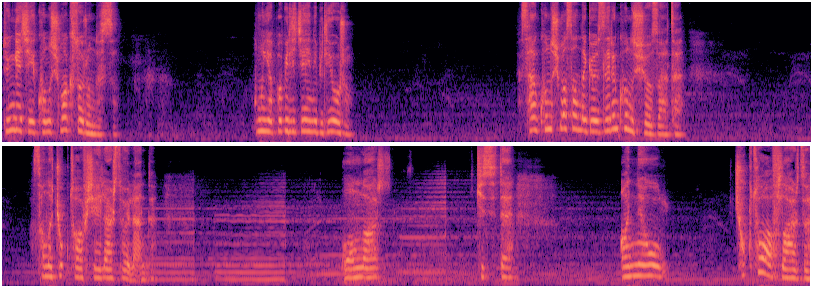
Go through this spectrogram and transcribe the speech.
Dün geceyi konuşmak zorundasın. Bunu yapabileceğini biliyorum. Sen konuşmasan da gözlerin konuşuyor zaten. Sana çok tuhaf şeyler söylendi. Onlar ikisi de anne oğul çok tuhaflardı.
